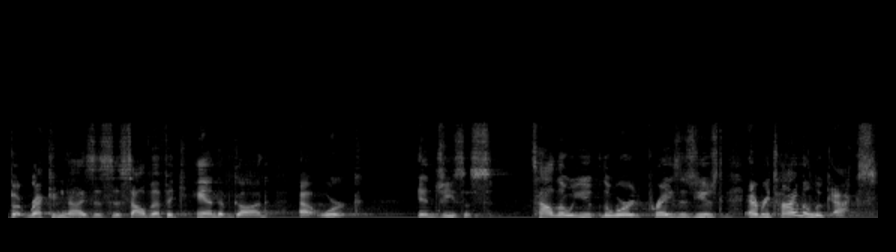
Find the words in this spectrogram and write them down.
but recognizes the salvific hand of God at work in Jesus. It's how the, the word praise is used every time in Luke Acts.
